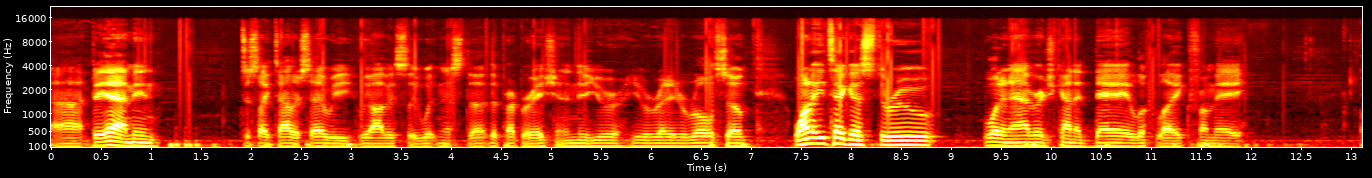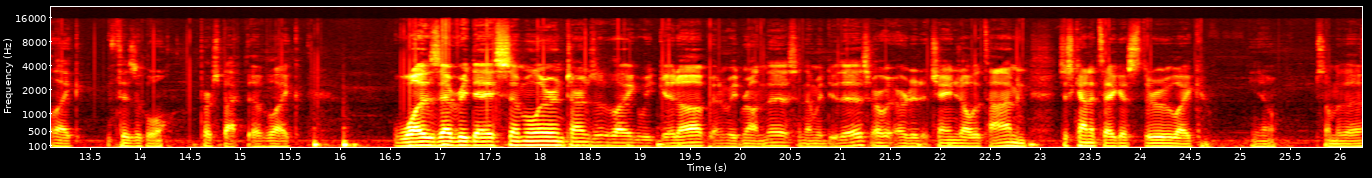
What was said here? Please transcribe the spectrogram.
uh, but yeah, I mean, just like Tyler said, we we obviously witnessed the the preparation and knew you were you were ready to roll. So, why don't you take us through what an average kind of day looked like from a like physical perspective? Like, was every day similar in terms of like we'd get up and we'd run this and then we'd do this, or or did it change all the time? And just kind of take us through like, you know, some of the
